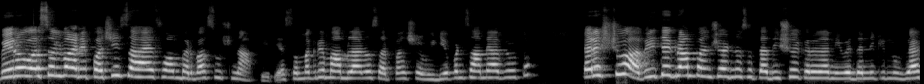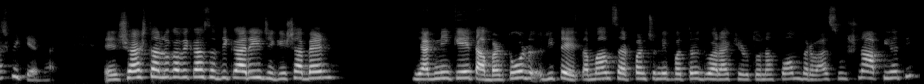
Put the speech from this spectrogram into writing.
વેરો વસૂલવા અને પછી સહાય ફોર્મ ભરવા સૂચના આપી હતી. આ સમગ્ર મામલાનો સરપંચનો વીડિયો પણ સામે આવ્યો હતો. ત્યારે શું આવી રીતે ગ્રામ પંચાયતના સત્તાધીશોએ કરેલા નિવેદનને કેટલું વ્યાજબી કહેવાય? ઇન્ચાર્જ તાલુકા વિકાસ અધિકારી જિગીશાબેન યાજ્ઞિકે તાબડતોડ રીતે તમામ સરપંચોને પત્ર દ્વારા ખેડૂતોના ફોર્મ ભરવા સૂચના આપી હતી.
